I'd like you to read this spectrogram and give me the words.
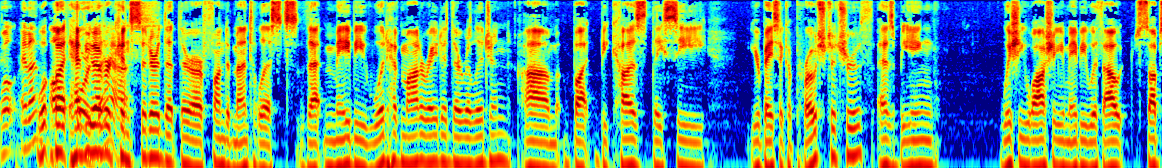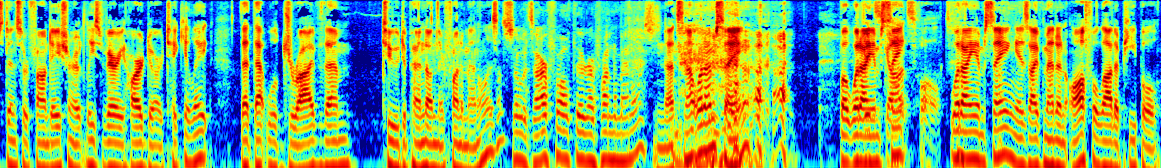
well, and I'm Well, but have for you ever considered that there are fundamentalists that maybe would have moderated their religion, um, but because they see your basic approach to truth as being wishy-washy, maybe without substance or foundation, or at least very hard to articulate, that that will drive them to depend on their fundamentalism? So it's our fault they're a fundamentalist. And that's not what I'm saying. But what I am saying, fault. what I am saying is, I've met an awful lot of people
